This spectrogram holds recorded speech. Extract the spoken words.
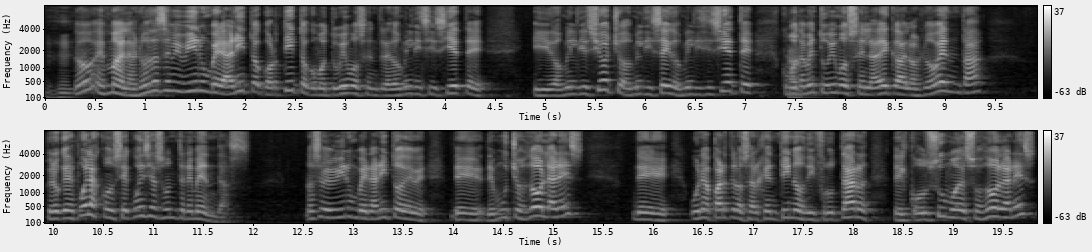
¿No? Es mala. Nos hace vivir un veranito cortito como tuvimos entre 2017 y 2018, 2016, 2017, como también tuvimos en la década de los 90, pero que después las consecuencias son tremendas. Nos hace vivir un veranito de, de muchos dólares, de una parte de los argentinos disfrutar del consumo de esos dólares,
